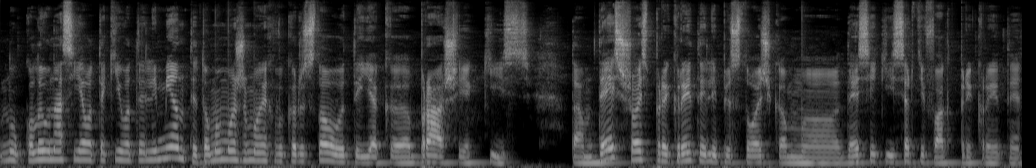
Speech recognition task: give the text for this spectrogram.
ну, коли у нас є от такі от елементи, то ми можемо їх використовувати як е, браш, як кість. Там десь щось прикрити ліпісточком, е, десь якийсь артефакт прикрити.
